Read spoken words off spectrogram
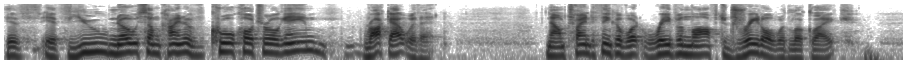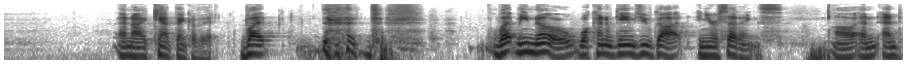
If if you know some kind of cool cultural game, rock out with it. Now I'm trying to think of what Ravenloft Dreidel would look like. And I can't think of it. But let me know what kind of games you've got in your settings. Uh, and and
